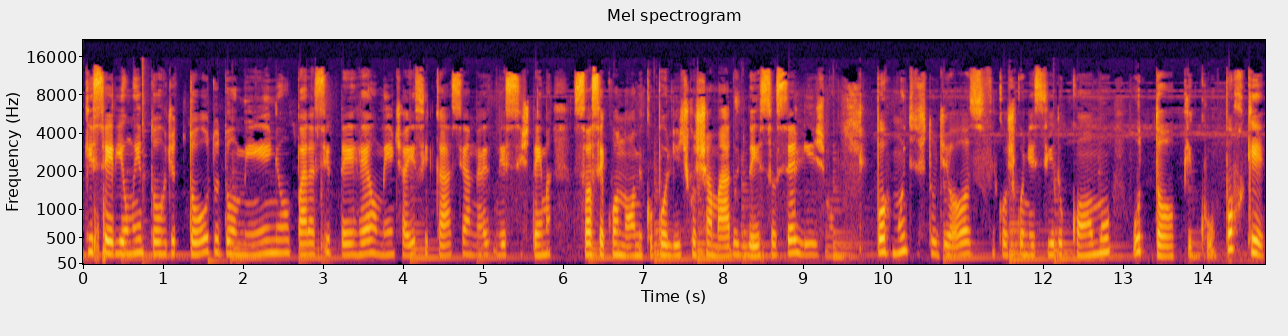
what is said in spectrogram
que seria um mentor de todo o domínio para se ter realmente a eficácia nesse sistema socioeconômico político chamado de socialismo. Por muitos estudiosos, ficou conhecido como utópico. Por quê?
